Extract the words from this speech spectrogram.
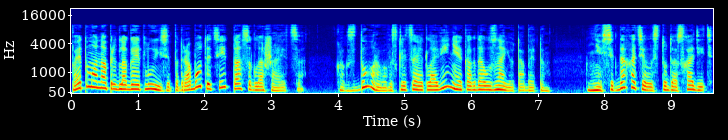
Поэтому она предлагает Луизе подработать, и та соглашается. «Как здорово!» — восклицает Лавиния, когда узнает об этом. «Мне всегда хотелось туда сходить.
